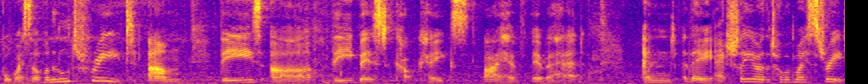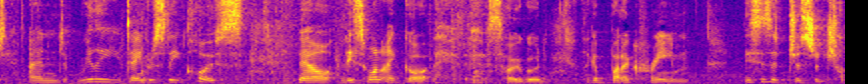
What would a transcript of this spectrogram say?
bought myself a little treat. Um, these are the best cupcakes I have ever had and they actually are at the top of my street and really dangerously close. Now this one I got, they're so good, it's like a buttercream. This is a, just a cho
